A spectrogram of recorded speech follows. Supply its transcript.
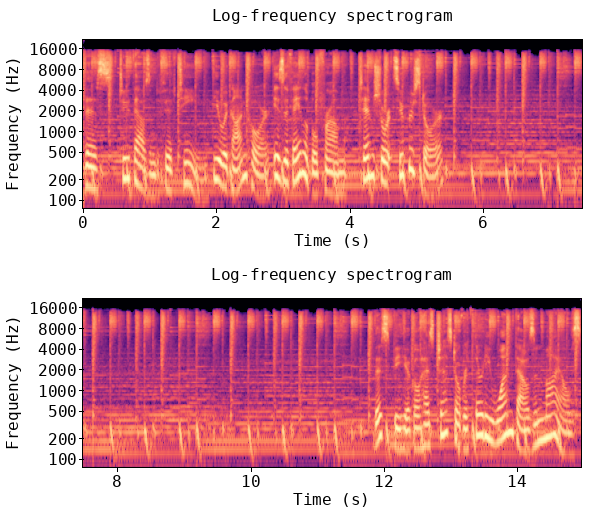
This 2015 Buick Encore is available from Tim Short Superstore. This vehicle has just over 31,000 miles.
